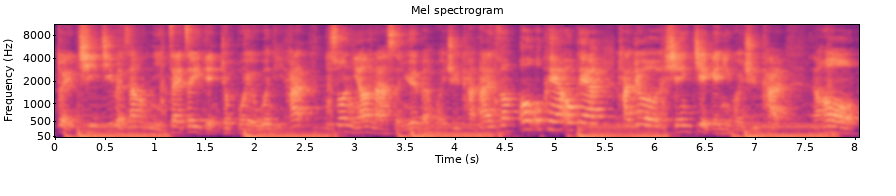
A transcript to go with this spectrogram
对，其实基本上你在这一点就不会有问题。他你说你要拿审阅本回去看，他就说哦 OK 啊 OK 啊，他就先借给你回去看，然后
